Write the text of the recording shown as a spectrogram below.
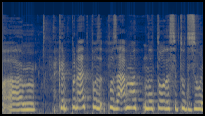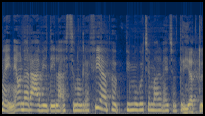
Um, Ker ponad pozabimo na to, da se tudi zunaj, ne v naravi, dela scenografija, pa bi mogoče malo več o tem. Ja, to,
